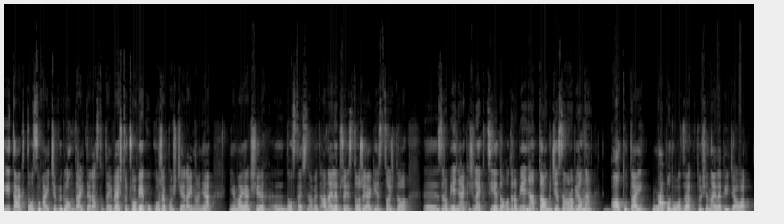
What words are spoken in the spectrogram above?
i tak to słuchajcie wygląda i teraz tutaj weź tu człowieku kurze pościeraj, no nie? Nie ma jak się e, dostać nawet. A najlepsze jest to, że jak jest coś do e, zrobienia, jakieś lekcje do odrobienia, to gdzie są robione? O tutaj, na podłodze. Tu się najlepiej działa.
